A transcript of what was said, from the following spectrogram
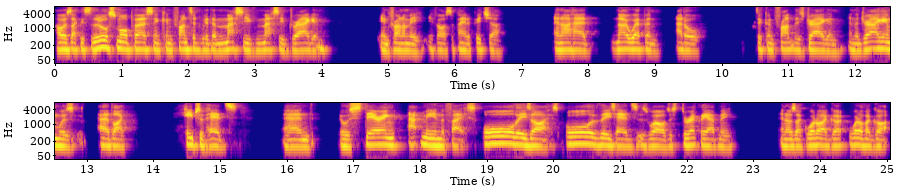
i was like this little small person confronted with a massive massive dragon in front of me if i was to paint a picture and i had no weapon at all to confront this dragon and the dragon was had like heaps of heads and it was staring at me in the face, all these eyes, all of these heads as well, just directly at me. And I was like, what do I got? What have I got?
